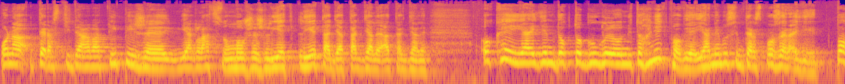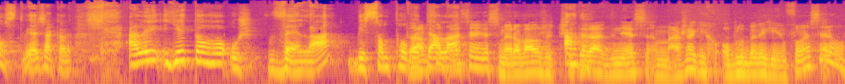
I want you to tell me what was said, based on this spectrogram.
Ona teraz ti dáva tipy, že jak lacno môžeš liet, lietať a tak ďalej a tak ďalej. OK, ja idem do Google, on mi to hneď povie. Ja nemusím teraz pozerať post, vieš, ako. Ale je toho už veľa, by som povedala. Tam som presne smeroval, že či ano. teda dnes máš nejakých obľúbených influencerov?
